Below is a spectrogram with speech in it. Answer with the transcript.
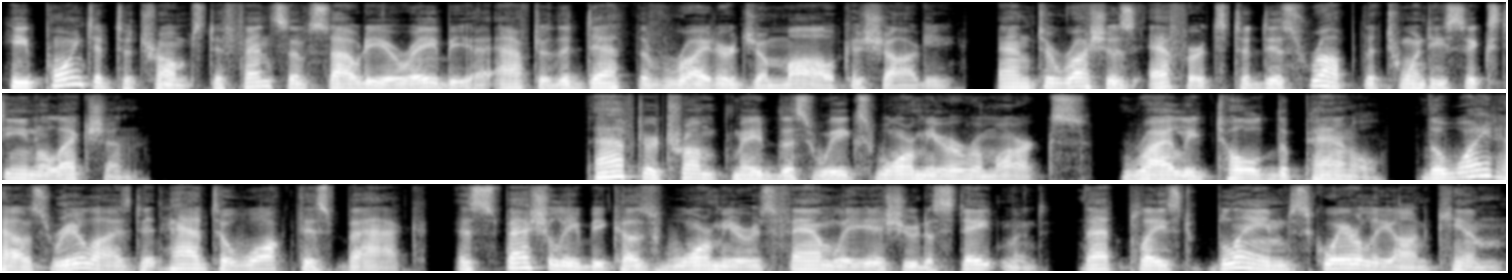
He pointed to Trump's defense of Saudi Arabia after the death of writer Jamal Khashoggi and to Russia's efforts to disrupt the 2016 election. After Trump made this week's Warmbier remarks, Riley told the panel the White House realized it had to walk this back, especially because Warmbier's family issued a statement that placed blame squarely on Kim.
